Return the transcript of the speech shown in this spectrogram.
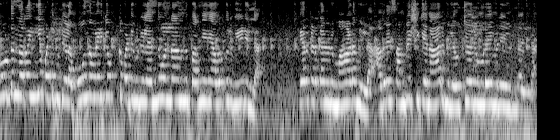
റോഡ് നിറയെ പട്ടിക്കുട്ടികളാണ് പോകുന്ന വഴിക്കൊക്കെ പട്ടിക്കുട്ടികൾ എന്തുകൊണ്ടാണെന്ന് പറഞ്ഞു കഴിഞ്ഞാൽ അവർക്കൊരു വീടില്ല. കയറി കിടക്കാൻ ഒരു മാടമില്ല. അവരെ സംരക്ഷിക്കാൻ ആരുമില്ല. ഉറ്റവരും ഉടയവരെയും ഇല്ല ഇല്ല.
